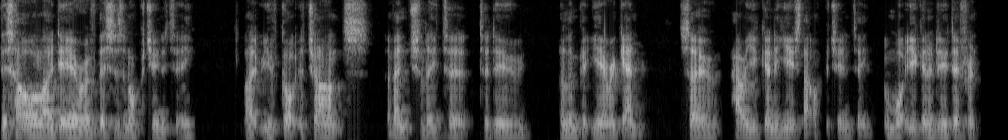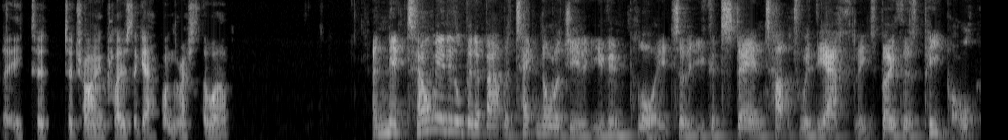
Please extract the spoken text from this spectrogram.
this whole idea of this is an opportunity, like you've got a chance eventually to to do Olympic year again so how are you going to use that opportunity and what are you going to do differently to, to try and close the gap on the rest of the world? And Nick, tell me a little bit about the technology that you've employed so that you could stay in touch with the athletes, both as people.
